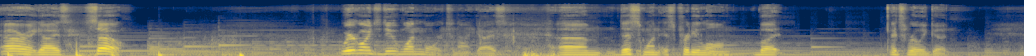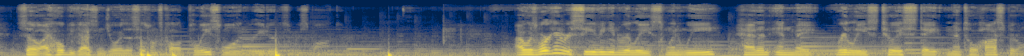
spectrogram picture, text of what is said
All right, guys. So, we're going to do one more tonight, guys. Um, this one is pretty long, but it's really good. So, I hope you guys enjoy this. This one's called Police One Readers Respond. I was working receiving and release when we had an inmate released to a state mental hospital.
